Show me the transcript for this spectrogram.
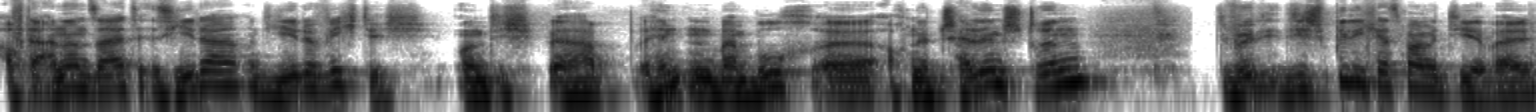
Auf der anderen Seite ist jeder und jede wichtig. Und ich habe hinten beim Buch äh, auch eine Challenge drin. Die, die spiele ich jetzt mal mit dir, weil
